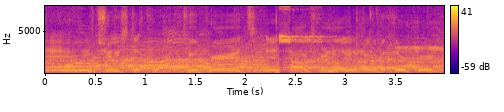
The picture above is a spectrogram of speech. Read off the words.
And he chased it for two periods, and Marinelli going to pick up a third period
